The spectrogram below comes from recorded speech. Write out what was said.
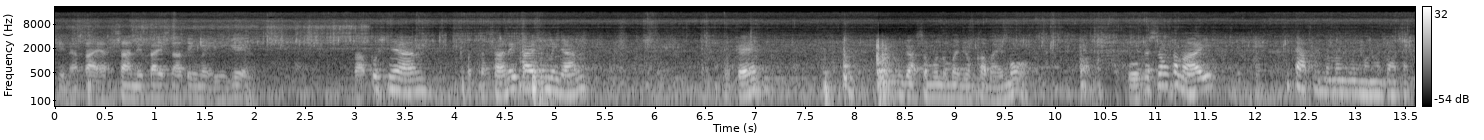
Sinataya, sanitize natin maigi. Tapos niyan, pagka-sanitize mo niyan, okay, hugasan mo naman yung kamay mo. Hugas ng kamay, Itapon naman yung mga dapat.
